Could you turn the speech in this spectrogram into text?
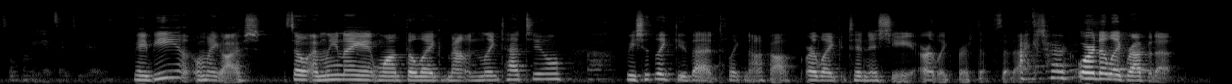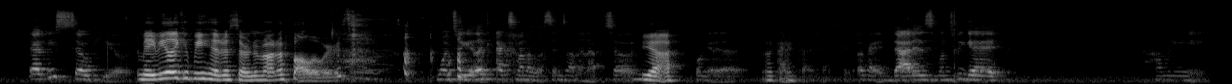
So for me, it's like two years. Maybe. Oh my gosh. So Emily and I want the like mountain like tattoo. We should like do that to like knock off or like to initiate our like first episode ACOTAR we or to like wrap it up. That'd be so cute. Maybe like if we hit a certain amount of followers. Once we get like X amount of listens on an episode, yeah. we'll get a Okay. ACOTAR tattoo. Okay, that is once we get. How many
